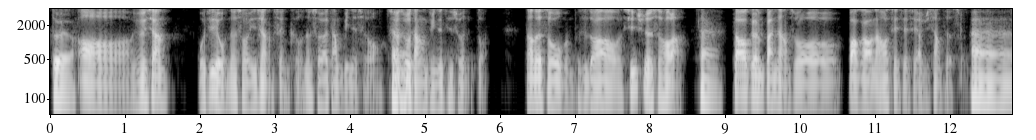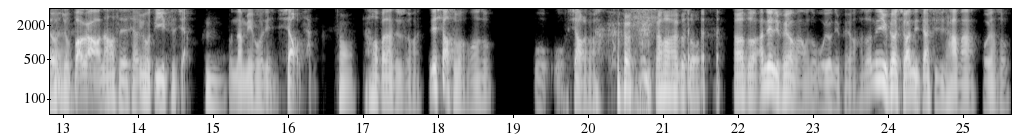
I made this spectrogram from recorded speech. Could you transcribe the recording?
对哦，因为像。我记得我那时候印象很深刻，我那时候在当兵的时候，虽然说当兵的天数很短，到那时候我们不是都要新训的时候啦，嗯，都要跟班长说报告，然后谁谁谁要去上厕所，嗯，对，我就报告，然后谁谁谁，因为我第一次讲，嗯，我难免会有点笑场，哦，然后班长就说：“你在笑什么？”我说：“我我笑了吗？” 然后他就说：“他就说啊，你有女朋友吗？”我说：“我有女朋友。”他说：“你女朋友喜欢你这样嘻嘻哈吗？”我想说，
